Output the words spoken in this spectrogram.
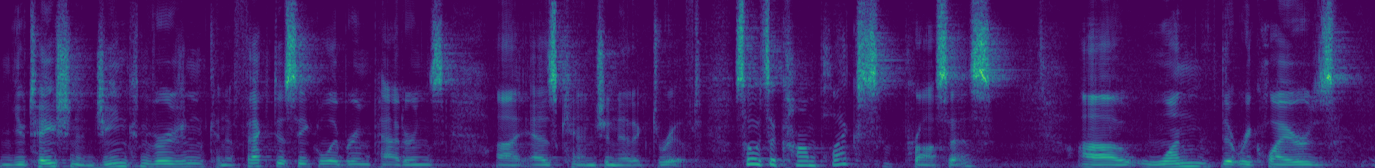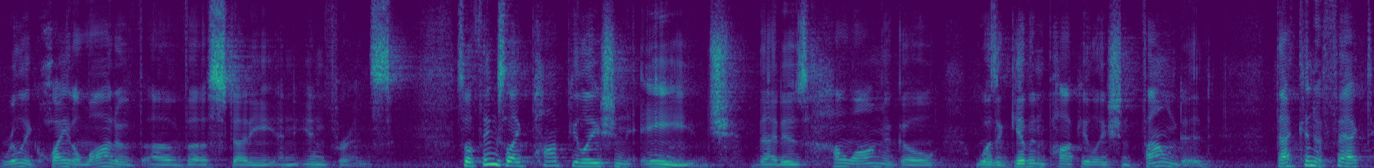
Mutation and gene conversion can affect disequilibrium patterns, uh, as can genetic drift. So it's a complex process, uh, one that requires really quite a lot of, of uh, study and inference. So things like population age, that is, how long ago was a given population founded, that can affect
